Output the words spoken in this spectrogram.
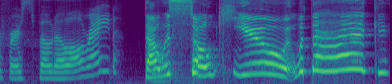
Our first photo, all right? that was so cute. What the heck?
